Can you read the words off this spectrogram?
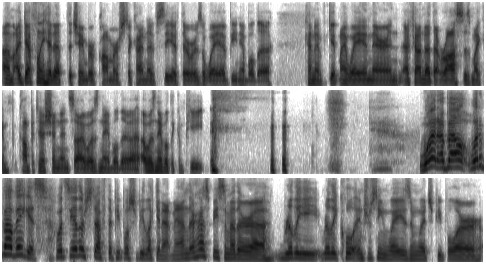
um, I definitely hit up the Chamber of Commerce to kind of see if there was a way of being able to kind of get my way in there. And I found out that Ross is my com- competition, and so I wasn't able to. I wasn't able to compete. what about what about Vegas? What's the other stuff that people should be looking at, man? There has to be some other uh, really really cool, interesting ways in which people are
